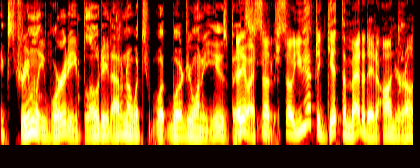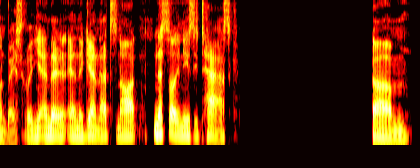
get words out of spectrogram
extremely wordy, bloated. I don't know what you- what word you want to use, but anyway, so so you have to get the metadata on your own, basically, and then, and again, that's not necessarily an easy task. Um,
